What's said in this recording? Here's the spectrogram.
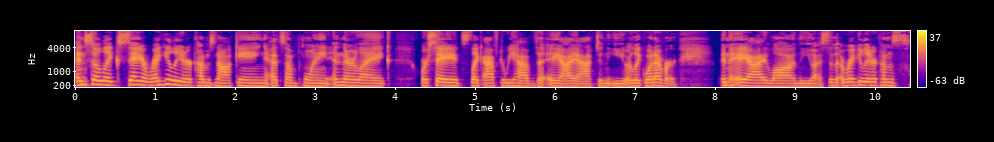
And so, like, say a regulator comes knocking at some point and they're like, or say it's like after we have the AI Act in the EU or like whatever, an AI law in the US, and a regulator comes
